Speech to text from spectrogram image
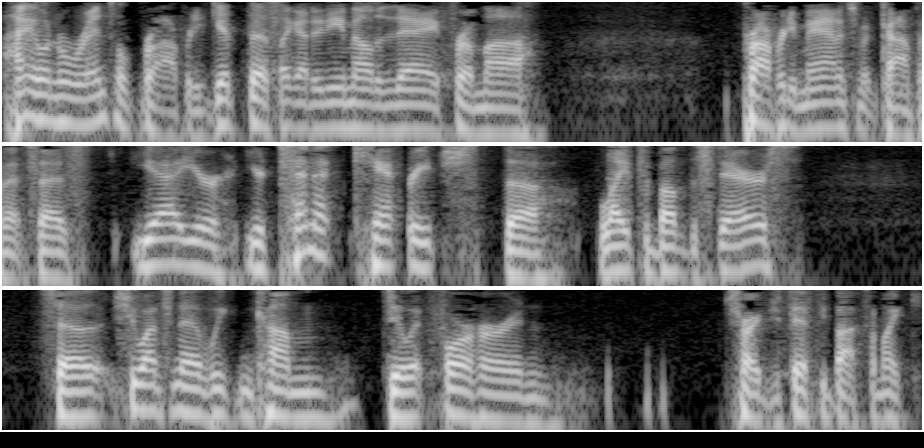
I own a rental property. Get this, I got an email today from a property management company that says, "Yeah, your your tenant can't reach the lights above the stairs, so she wants to know if we can come do it for her and charge you 50 bucks." I'm like,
